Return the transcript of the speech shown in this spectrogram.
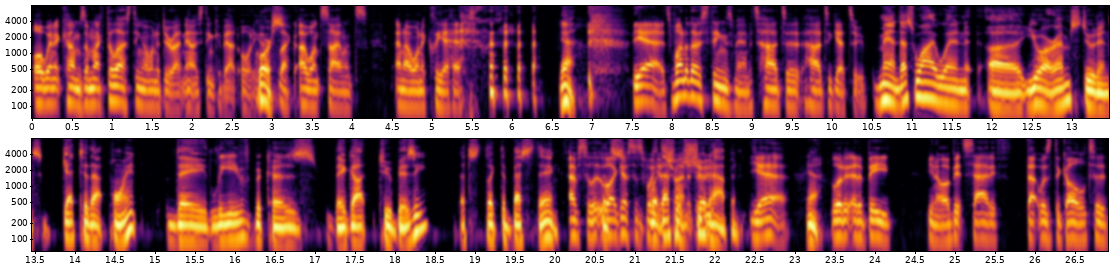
Or when it comes, I'm like, the last thing I want to do right now is think about audio. Of course. Like, I want silence and I want a clear head. Yeah. Yeah, it's one of those things, man. It's hard to hard to get to. Man, that's why when uh, URM students get to that point, they leave because they got too busy. That's like the best thing. Absolutely. well, I guess it's what you're that's trying what to should do. happen. Yeah. Yeah. Well, it- it'd be, you know, a bit sad if that was the goal to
